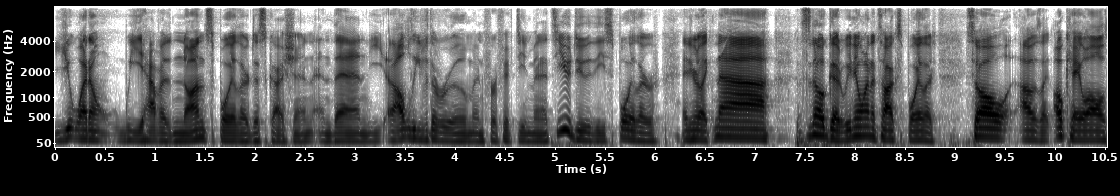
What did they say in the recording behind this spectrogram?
you why don't we have a non-spoiler discussion, and then I'll leave the room, and for 15 minutes you do the spoiler, and you're like, nah, it's no good. We don't want to talk spoilers. So I was like, okay, well, I'll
